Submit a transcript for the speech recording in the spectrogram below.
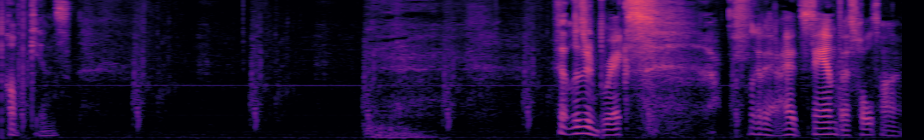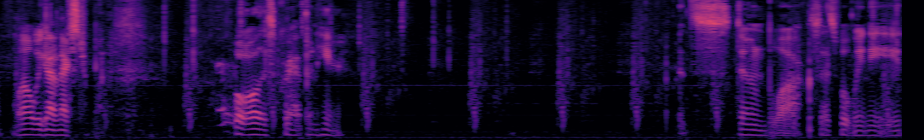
Pumpkins. Got Lihzahrd bricks. Look at that. I had sand this whole time. Well, we got an extra one. Put all this crap in here. It's stone blocks. That's what we need.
